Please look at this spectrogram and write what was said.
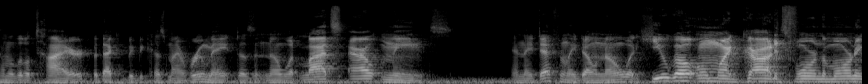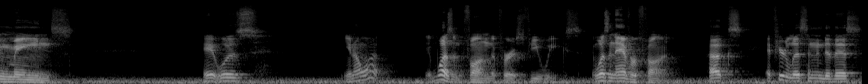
I'm a little tired, but that could be because my roommate doesn't know what lights out means. And they definitely don't know what Hugo, oh my god, it's four in the morning means. It was. You know what? It wasn't fun the first few weeks. It wasn't ever fun. Hux, if you're listening to this,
